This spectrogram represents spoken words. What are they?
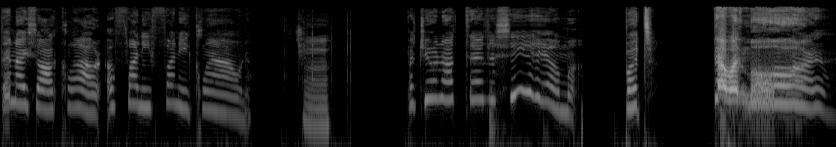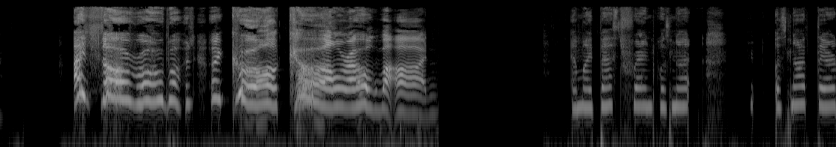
Then I saw a clown, a funny, funny clown. Hmm. But you're not there to see him. But. There was more. I saw a robot, a cool, cool robot. And my best friend was not was not there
